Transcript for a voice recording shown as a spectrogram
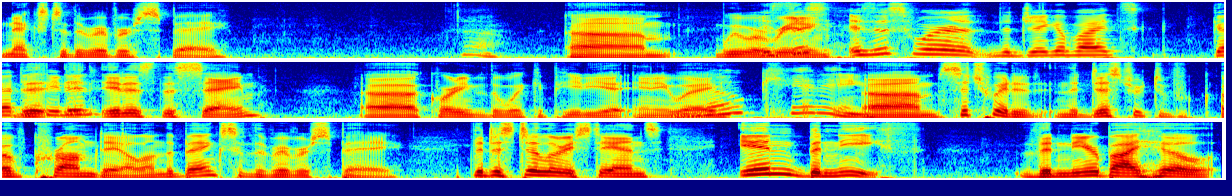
next to the River Spey. Um, we were Is reading. this, is this where the Jacobites got Th- defeated? it is the same, uh, according to the Wikipedia, anyway. No kidding. Um, situated in the district of, of Cromdale on the banks of the River Spey, the distillery stands in beneath the nearby hill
